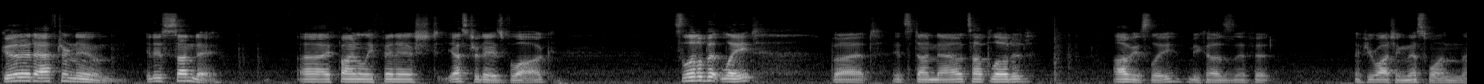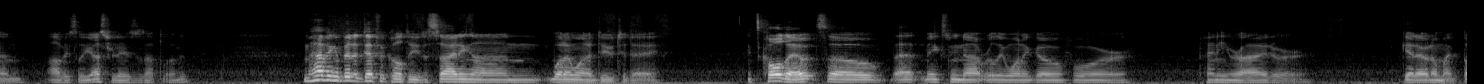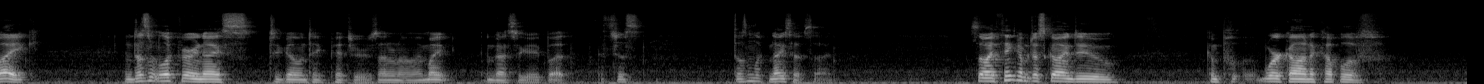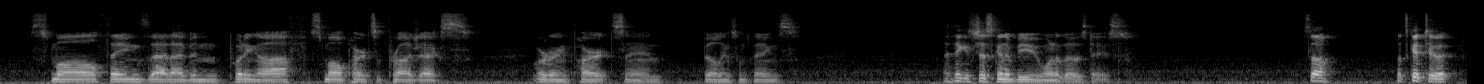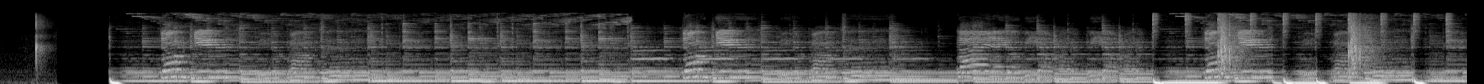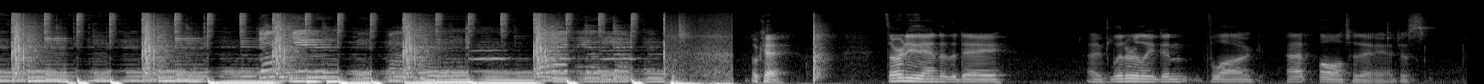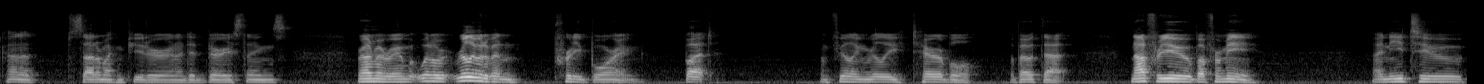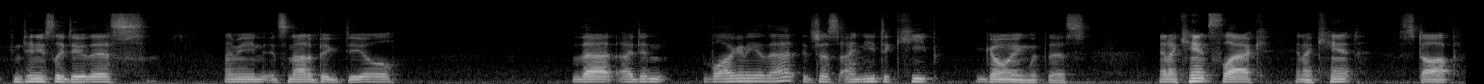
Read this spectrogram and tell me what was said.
Good afternoon. It is Sunday. I finally finished yesterday's vlog. It's a little bit late, but it's done now. It's uploaded, obviously, because if it if you're watching this one, then obviously yesterday's is uploaded. I'm having a bit of difficulty deciding on what I want to do today. It's cold out, so that makes me not really want to go for penny ride or get out on my bike. It doesn't look very nice to go and take pictures. I don't know. I might investigate, but it's just doesn't look nice outside. So I think I'm just going to work on a couple of small things that I've been putting off, small parts of projects, ordering parts and building some things. I think it's just going to be one of those days. So, let's get to it. Okay. It's already the end of the day. I literally didn't vlog at all today. I just kind of sat on my computer and I did various things around my room. It would really would have been pretty boring, but I'm feeling really terrible about that. Not for you, but for me. I need to continuously do this. I mean, it's not a big deal that I didn't vlog any of that. It's just I need to keep going with this. And I can't slack and I can't stop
